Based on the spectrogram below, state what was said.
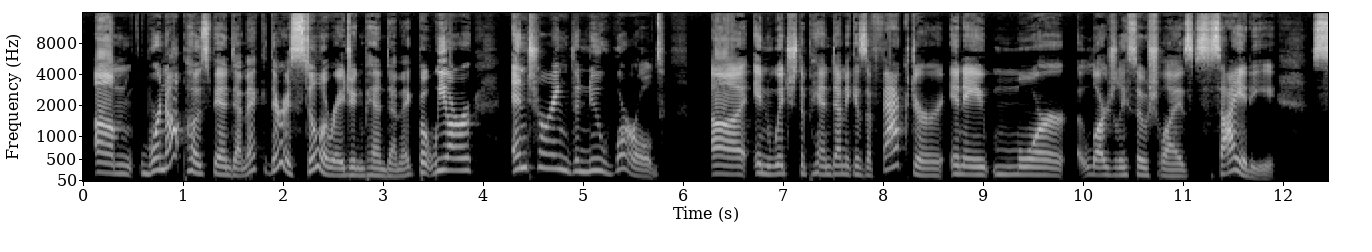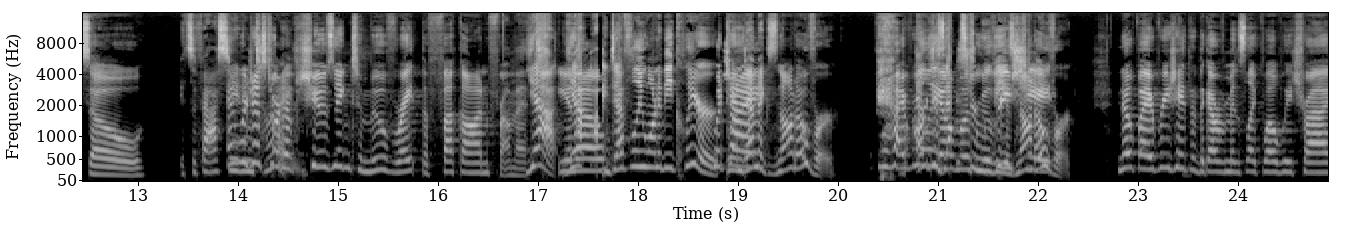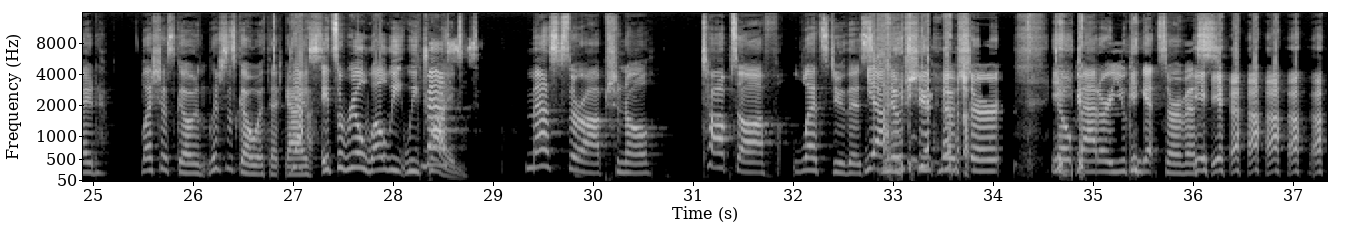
um we're not post pandemic there is still a raging pandemic but we are entering the new world uh, in which the pandemic is a factor in a more largely socialized society. So it's a and fascinating. we're just sort of choosing to move right the fuck on from it. yeah, you yeah. know. I definitely want to be clear. Which I- Pandemic's not over. Yeah, I Our really disaster almost movie is not over. Nope, I appreciate that the government's like, well, we tried. Let's just go. Let's just go with it, guys. Yeah, it's a real well. We we tried. masks, masks are optional. Tops off. Let's do this. Yeah. No shoot, no shirt. Don't matter. You can get service. Yeah.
